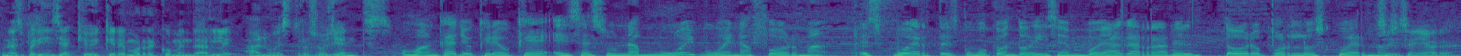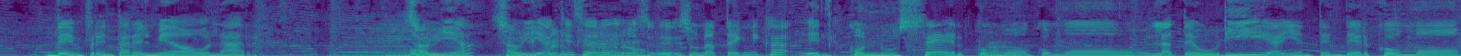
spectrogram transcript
una experiencia que hoy queremos recomendarle a nuestros oyentes. Juanca, yo creo que esa es una muy buena forma. Es fuerte, es como cuando dicen voy a agarrar el toro por los cuernos. Sí, señora. De enfrentar el miedo a volar. Bueno, ¿Sabía? ¿Sabía que claro. es, es una técnica el conocer cómo, Claro. cómo la teoría y entender cómo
